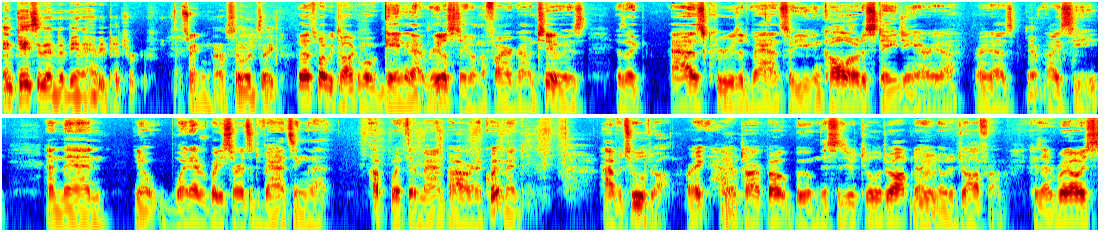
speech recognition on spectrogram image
In case it ended up being a heavy pitch roof. That's right. You know, so it's like, But that's why we talk about gaining that real estate on the fire ground too. Is is like as crews advance, so you can call out a staging area, right? As Yep. I see, and then you know when everybody starts advancing that up with their manpower and equipment, have a tool drop, right? Have Yeah. a tarp out. Boom, this is your tool drop. Now you Mhm. know to draw from. Because everybody always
